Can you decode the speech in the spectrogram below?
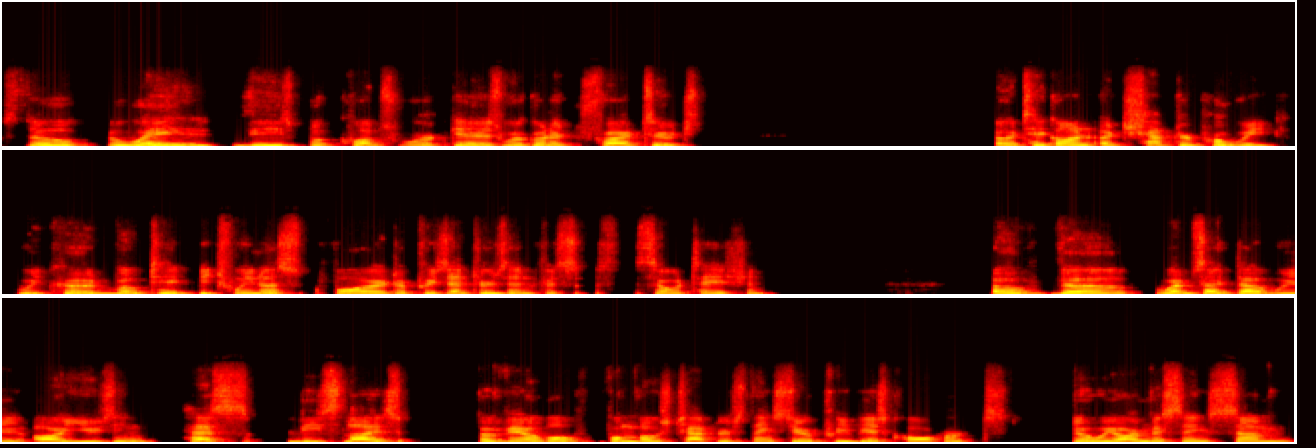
So the way these book clubs work is we're going to try to uh, take on a chapter per week. We could rotate between us for the presenters and facilitation. Of the website that we are using has these slides available for most chapters thanks to previous cohorts, though we are missing some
